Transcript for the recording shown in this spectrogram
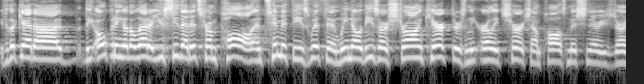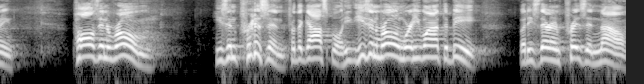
If you look at uh, the opening of the letter, you see that it's from Paul and Timothy's with him. We know these are strong characters in the early church on Paul's missionary journey. Paul's in Rome. He's in prison for the gospel. He, he's in Rome where he wanted to be, but he's there in prison now.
